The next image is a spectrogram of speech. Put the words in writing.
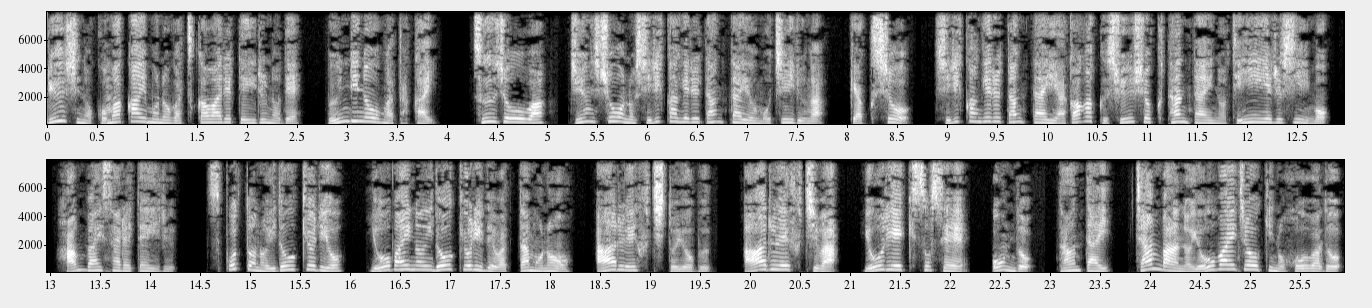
粒子の細かいものが使われているので、分離能が高い。通常は、純小のシリカゲル単体を用いるが、逆小、シリカゲル単体や化学収縮単体の TLC も販売されている。スポットの移動距離を溶媒の移動距離で割ったものを RF 値と呼ぶ。RF 値は、陽利液組成、温度、単体、チャンバーの溶媒蒸気の飽和度、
